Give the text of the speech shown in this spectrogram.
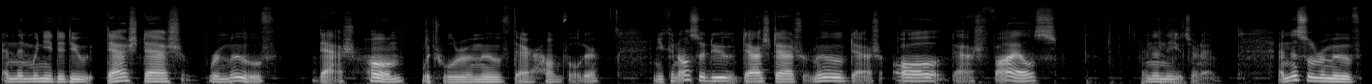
and then we need to do dash dash remove dash home, which will remove their home folder. And you can also do dash dash remove dash all dash files and then the username. And this will remove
